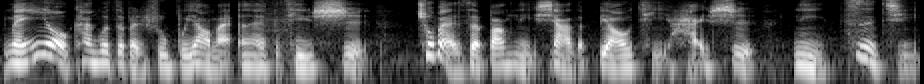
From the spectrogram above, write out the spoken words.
没有看过这本书，不要买 NFT，是出版社帮你下的标题，还是你自己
